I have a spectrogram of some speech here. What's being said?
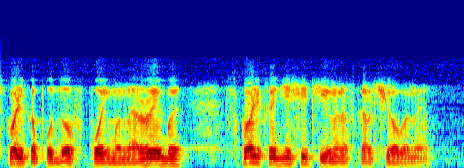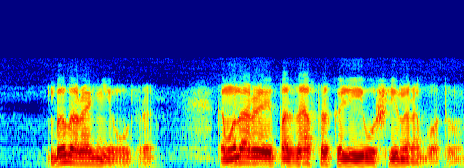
сколько пудов поймано рыбы, сколько десятин раскорчевано. Было раннее утро. Коммунары позавтракали и ушли на работу.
